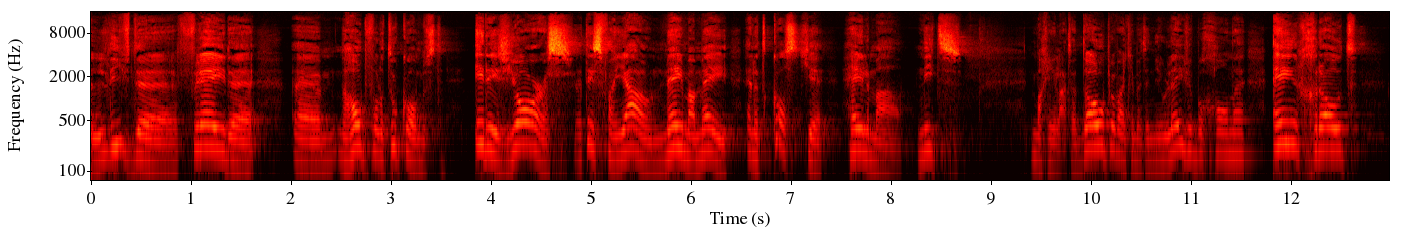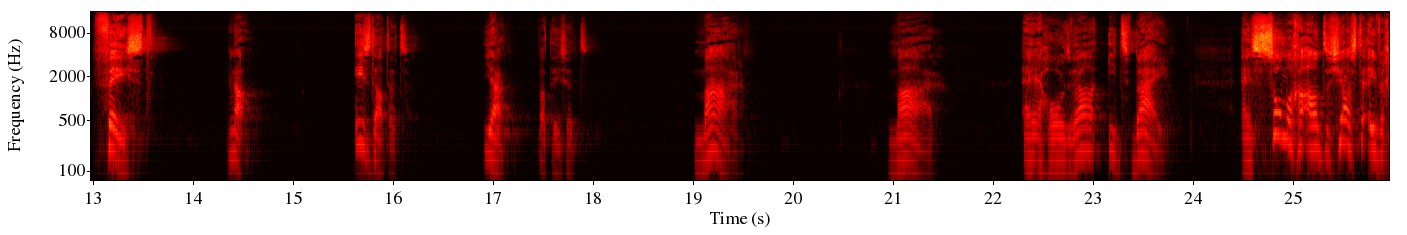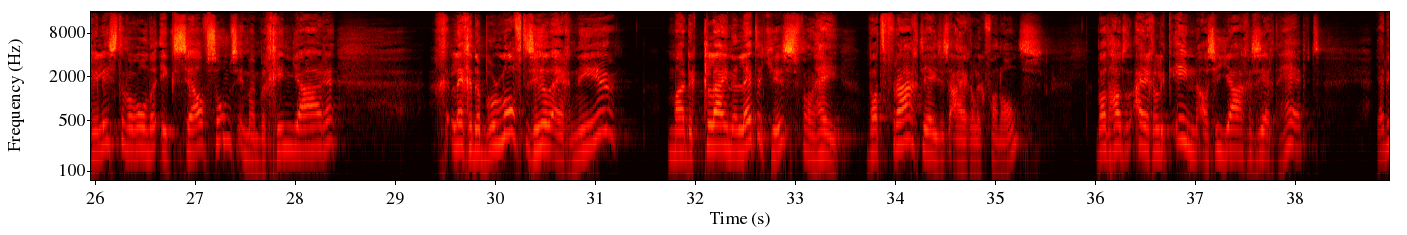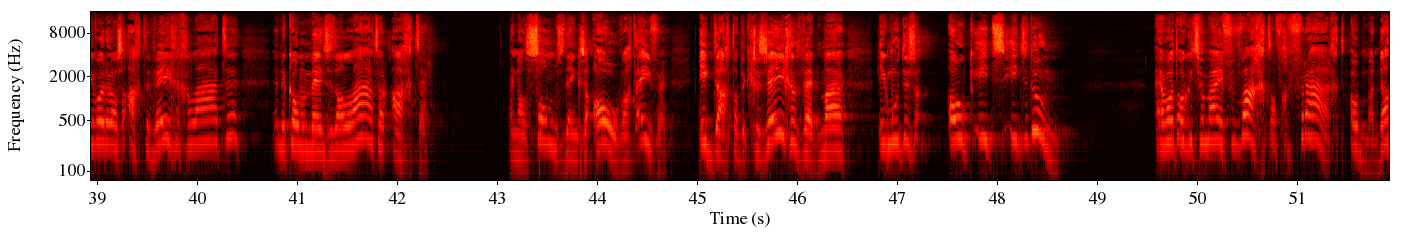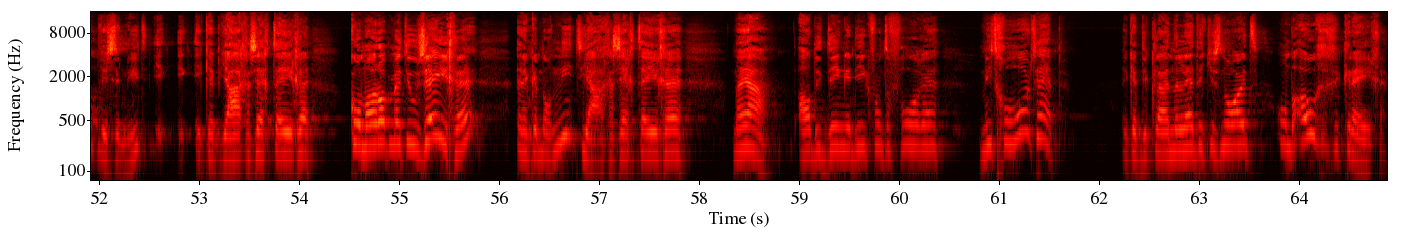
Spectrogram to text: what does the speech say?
liefde, vrede, eh, een hoopvolle toekomst. It is yours. Het is van jou. Neem maar mee. En het kost je helemaal niets. Mag je je laten dopen, want je met een nieuw leven begonnen. Eén groot feest. Nou, is dat het? Ja, dat is het. Maar, maar, er hoort wel iets bij. En sommige enthousiaste evangelisten, waaronder ik zelf soms in mijn beginjaren, leggen de beloftes heel erg neer. Maar de kleine lettertjes van, hé, hey, wat vraagt Jezus eigenlijk van ons? Wat houdt het eigenlijk in als je ja gezegd hebt? Ja, die worden wel eens achterwege gelaten en er komen mensen dan later achter. En dan soms denken ze, oh, wacht even. Ik dacht dat ik gezegend werd, maar ik moet dus ook iets, iets doen. Er wordt ook iets van mij verwacht of gevraagd. Oh, maar dat wist ik niet. Ik, ik, ik heb ja gezegd tegen, kom maar op met uw zegen. En ik heb nog niet ja gezegd tegen, nou ja, al die dingen die ik van tevoren niet gehoord heb. Ik heb die kleine lettertjes nooit onder ogen gekregen.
